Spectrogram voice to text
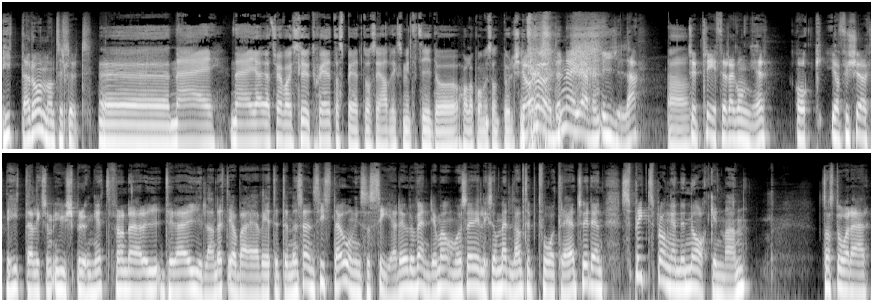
Hittade du honom till slut? Eh, nej, nej jag, jag tror jag var i slutskedet av spelet då så jag hade liksom inte tid att hålla på med sånt bullshit. Jag hörde den här jäveln yla ja. typ tre, fyra gånger. Och jag försökte hitta liksom ursprunget från det här, till det här ylandet. Jag bara, jag vet inte. Men sen sista gången så ser jag det och då vänder jag mig om och så är det liksom mellan typ två träd så är det en spritt språngande naken man. Som står där.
